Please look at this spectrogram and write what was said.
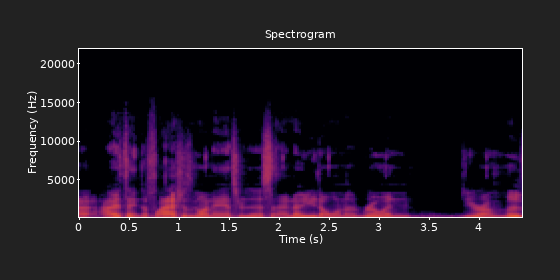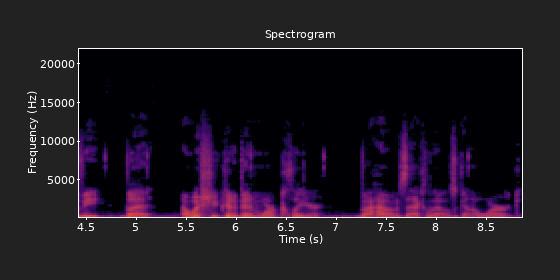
I, I think The Flash is going to answer this, and I know you don't want to ruin your own movie, but I wish you could have been more clear about how exactly that was going to work.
